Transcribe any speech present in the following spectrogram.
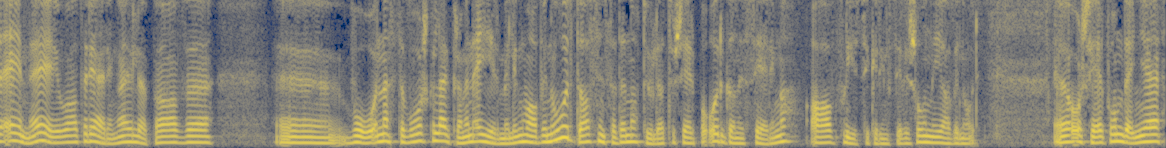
Det ene er jo at regjeringa i løpet av eh, neste vår skal legge frem en eiermelding om Avinor. Da syns jeg det er naturlig at du ser på organiseringa av flysikringsdivisjonen i Avinor. Eh, og ser på om den er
